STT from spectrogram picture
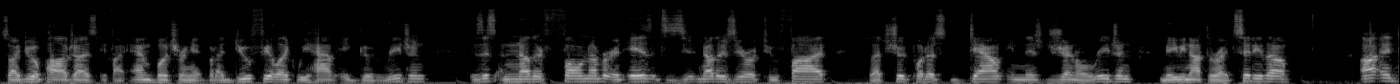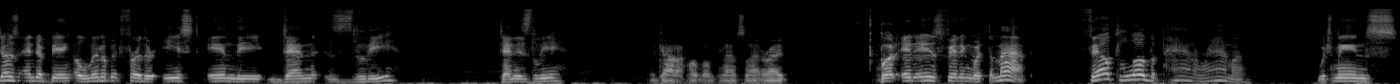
so I do apologize if I am butchering it, but I do feel like we have a good region. Is this another phone number? It is. It's another 025, so that should put us down in this general region. Maybe not the right city, though. Uh, and it does end up being a little bit further east in the Denizli. Denizli. God, I hope I'm pronouncing that right. But it is fitting with the map. Failed to load the panorama, which means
